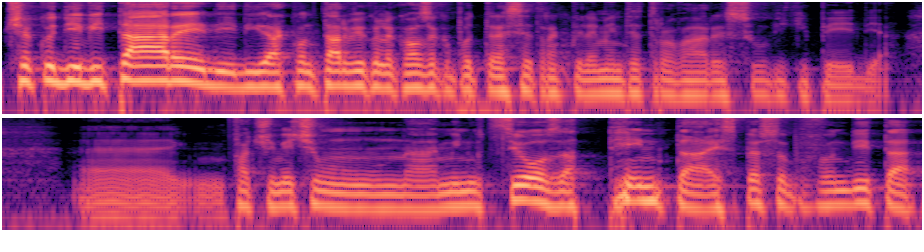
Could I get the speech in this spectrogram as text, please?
cerco di evitare di, di, raccontarvi quelle cose che potreste tranquillamente trovare su Wikipedia. Eh, faccio invece una minuziosa, attenta e spesso approfondita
